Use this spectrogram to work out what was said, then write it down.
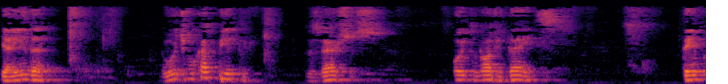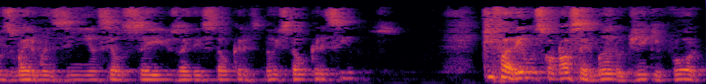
E ainda, no último capítulo, dos versos 8, 9 e 10, temos uma irmãzinha, seus seios ainda estão, não estão crescidos. Que faremos com nossa irmã no dia que for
